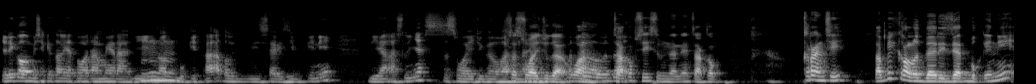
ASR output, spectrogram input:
Jadi kalau misalnya kita lihat warna merah di Hmm. notebook kita atau di seri ZBook ini, dia aslinya sesuai juga warna. Sesuai juga. Betul, Wah, betul. cakep sih sebenarnya cakep. Keren sih. Tapi kalau dari ZBook ini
